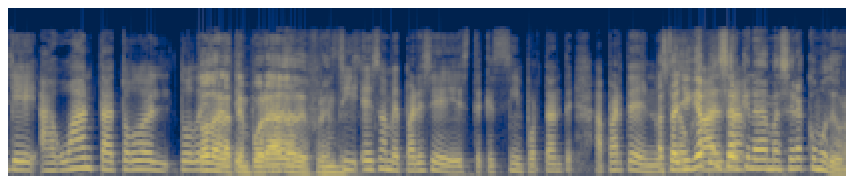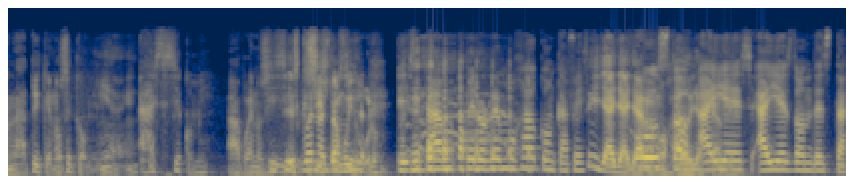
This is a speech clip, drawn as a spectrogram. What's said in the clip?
que aguanta todo el todo toda la temporada, de frente. Sí, eso me parece este que es importante, aparte de nuestra Hasta llegué a pensar que nada más era como de ornato y que no se comía, ¿eh? Ah, sí se comí. Ah, bueno, sí, es que sí está muy duro. Está, pero remojado con café. Sí, ya, ya, ya remojado ya. Ahí es, ahí es donde está.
